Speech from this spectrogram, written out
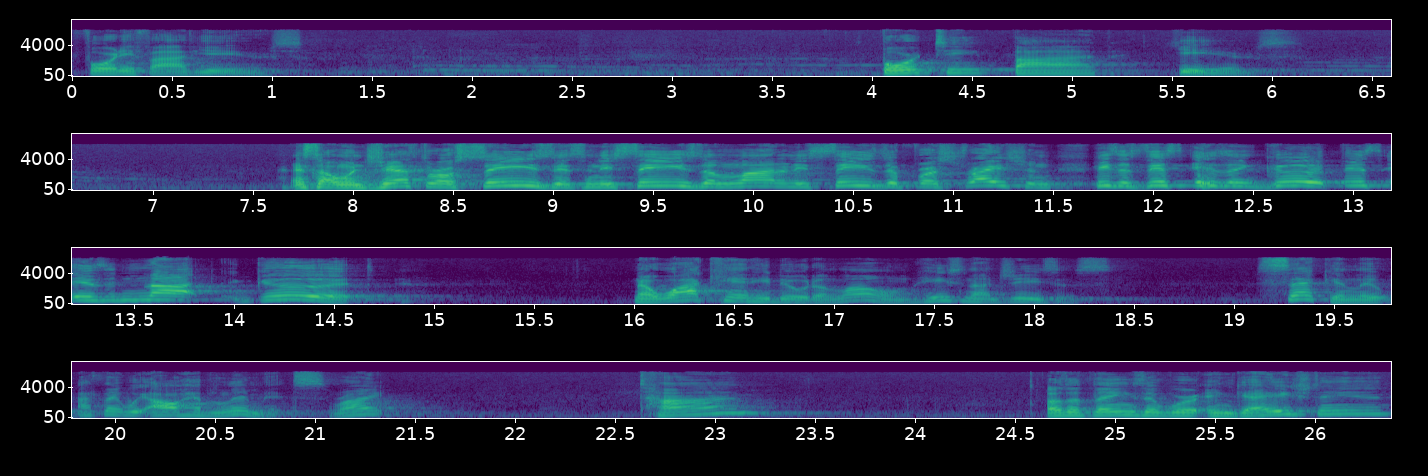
45 years. 45 years. And so when Jethro sees this and he sees the line and he sees the frustration, he says, This isn't good. This is not good. Now, why can't he do it alone? He's not Jesus. Secondly, I think we all have limits, right? Time, other things that we're engaged in,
